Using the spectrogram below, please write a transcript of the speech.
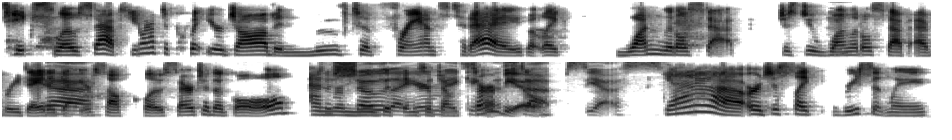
Take slow steps. You don't have to quit your job and move to France today, but like one little step. Just do one little step every day to get yourself closer to the goal and to remove the things that don't serve you. steps. Yes. Yeah. Or just like recently,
